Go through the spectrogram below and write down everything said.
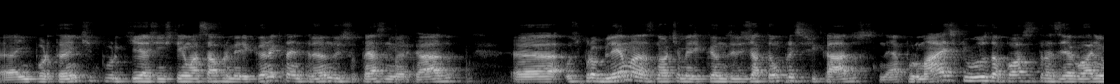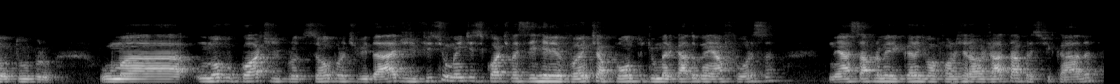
é importante porque a gente tem uma safra americana que está entrando, isso pesa no mercado. É, os problemas norte-americanos eles já estão precificados, né? Por mais que o USDA possa trazer agora em outubro uma, um novo corte de produção, produtividade, dificilmente esse corte vai ser relevante a ponto de o mercado ganhar força. Né? A safra americana, de uma forma geral, já está precificada.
